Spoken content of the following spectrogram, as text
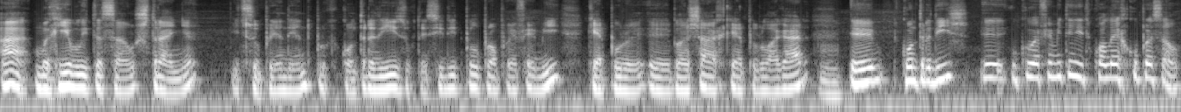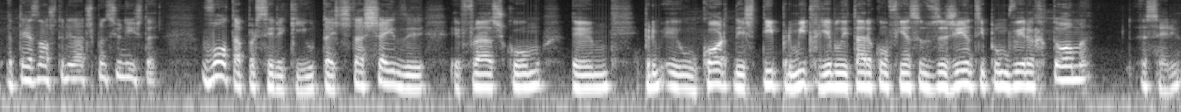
há uma reabilitação estranha e surpreendente, porque contradiz o que tem sido dito pelo próprio FMI, quer por eh, Blanchard, quer por Lagarde, eh, contradiz eh, o que o FMI tem dito. Qual é a recuperação? A tese da austeridade expansionista. Volta a aparecer aqui, o texto está cheio de eh, frases como eh, prim- eh, um corte deste tipo permite reabilitar a confiança dos agentes e promover a retoma. A sério?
